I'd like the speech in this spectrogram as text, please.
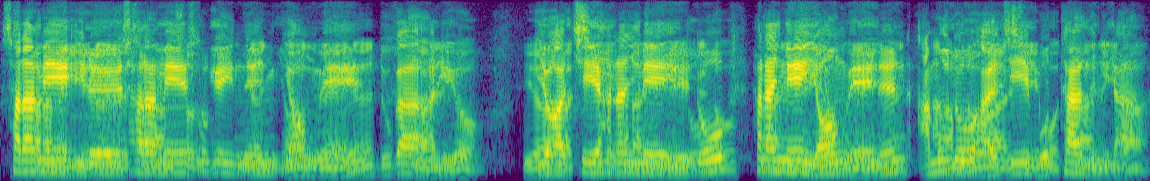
사람의 일을 사람의 속에 있는 영 외에 누가 알리요? 이와 같이 하나님의 일도 하나님의 영 외에는 아무도 알지 못하느니라.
